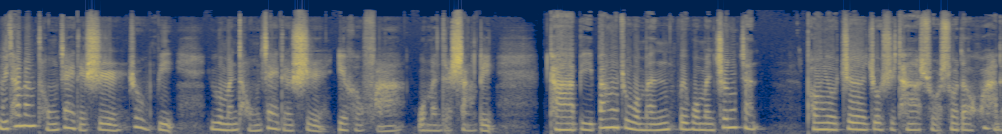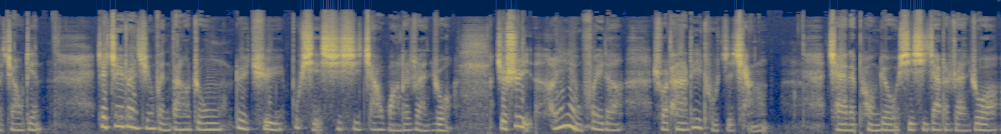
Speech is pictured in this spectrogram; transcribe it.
与他们同在的是肉臂，与我们同在的是耶和华我们的上帝。他必帮助我们，为我们征战。”朋友，这就是他所说的话的焦点。在这段经文当中，略去不写西西家王的软弱，只是很隐晦的说他力图自强。亲爱的朋友，西西家的软弱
